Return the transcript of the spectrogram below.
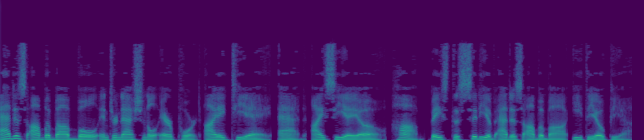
Addis Ababa Bole International Airport IATA, AD, ICAO, HAAB based the city of Addis Ababa, Ethiopia.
